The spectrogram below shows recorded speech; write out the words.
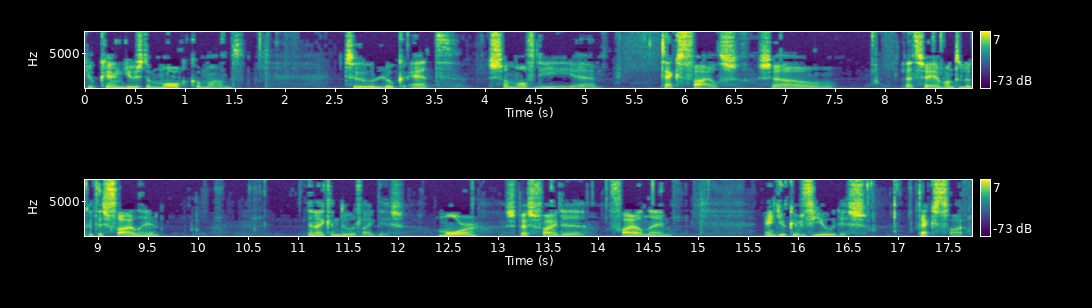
you can use the more command to look at some of the uh, text files. So let's say I want to look at this file here. Then I can do it like this. More, specify the file name, and you can view this text file.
